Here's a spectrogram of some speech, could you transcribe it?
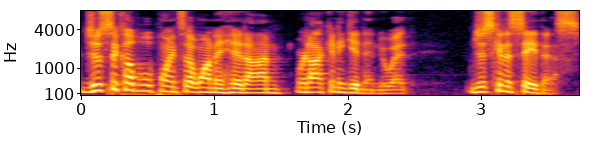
Just a couple points I want to hit on. We're not going to get into it. I'm just going to say this.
